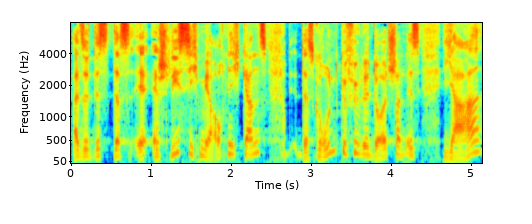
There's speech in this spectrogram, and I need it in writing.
also das, das erschließt sich mir auch nicht ganz. Das Grundgefühl in Deutschland ist, ja,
